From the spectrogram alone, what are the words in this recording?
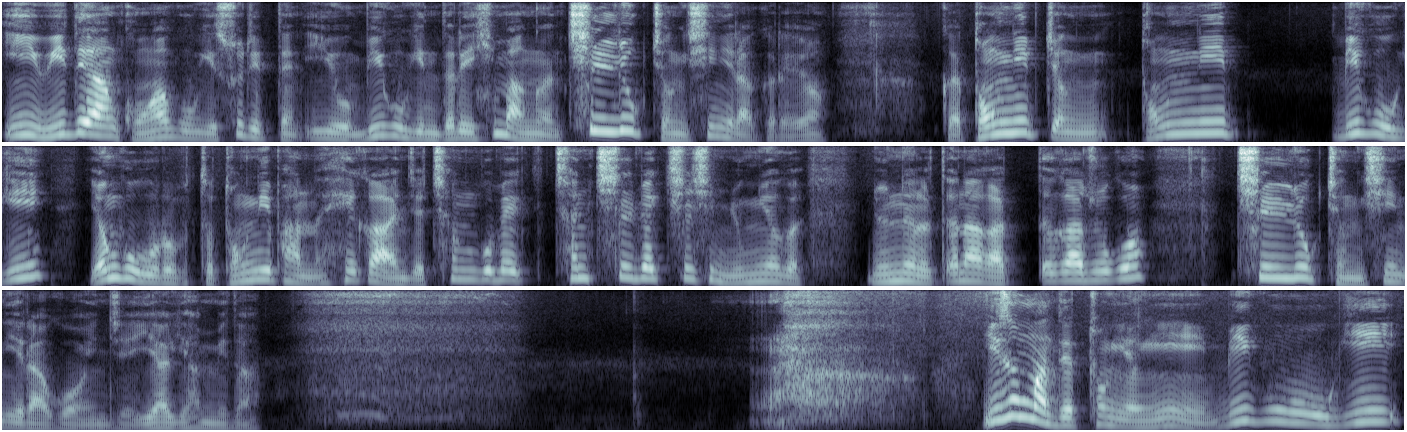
이 위대한 공화국이 수립된 이후 미국인들의 희망은 76 정신이라 그래요. 그러니까 독립 정 독립 미국이 영국으로부터 독립한 해가 이제 1900 1776년을 6년을 떠나가 떠가지고 76 정신이라고 이제 이야기합니다. 이승만 대통령이 미국이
